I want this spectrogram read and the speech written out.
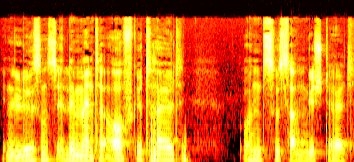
in Lösungselemente aufgeteilt und zusammengestellt.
